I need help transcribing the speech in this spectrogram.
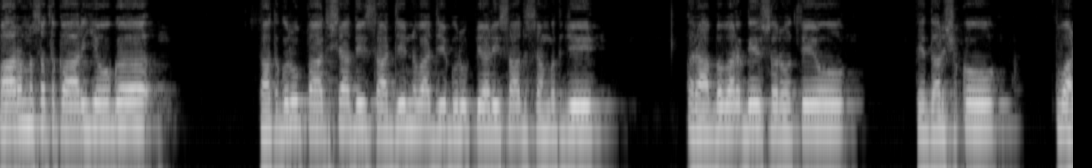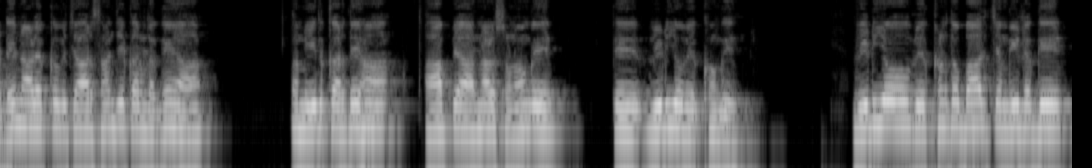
ਪਰਮ ਸਤਕਾਰਯੋਗ। ਸਤਿਗੁਰੂ ਪਾਤਸ਼ਾਹ ਦੀ ਸਾਜੀ ਨਵਾਜੀ ਗੁਰੂ ਪਿਆਰੀ ਸਾਧ ਸੰਗਤ ਜੀ, ਰੱਬ ਵਰਗੇ ਸਰੋਤਿਓ ਤੇ ਦਰਸ਼ਕੋ, ਤੁਹਾਡੇ ਨਾਲ ਇੱਕ ਵਿਚਾਰ ਸਾਂਝੇ ਕਰਨ ਲੱਗੇ ਹਾਂ। ਉਮੀਦ ਕਰਦੇ ਹਾਂ ਆਪ ਪਿਆਰ ਨਾਲ ਸੁਣੋਗੇ ਤੇ ਵੀਡੀਓ ਵੇਖੋਗੇ। ਵੀਡੀਓ ਵੇਖਣ ਤੋਂ ਬਾਅਦ ਚੰਗੀ ਲੱਗੇ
